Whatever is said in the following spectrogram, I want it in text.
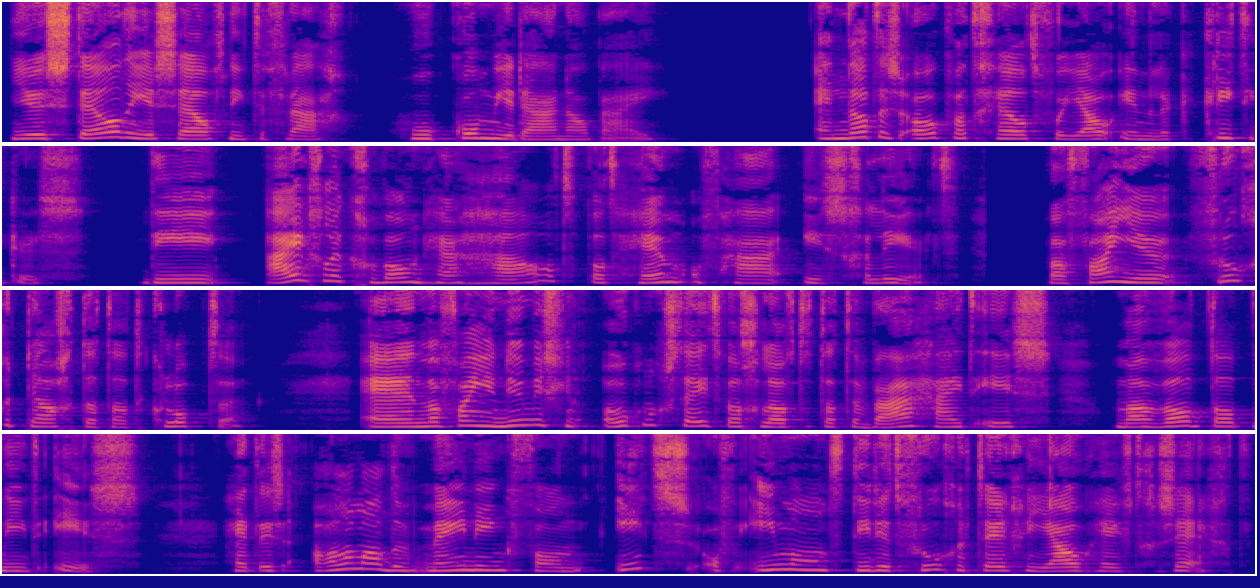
Je stelde jezelf niet de vraag: hoe kom je daar nou bij? En dat is ook wat geldt voor jouw innerlijke criticus, die eigenlijk gewoon herhaalt wat hem of haar is geleerd, waarvan je vroeger dacht dat dat klopte. En waarvan je nu misschien ook nog steeds wel gelooft dat dat de waarheid is, maar wat dat niet is. Het is allemaal de mening van iets of iemand die dit vroeger tegen jou heeft gezegd.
